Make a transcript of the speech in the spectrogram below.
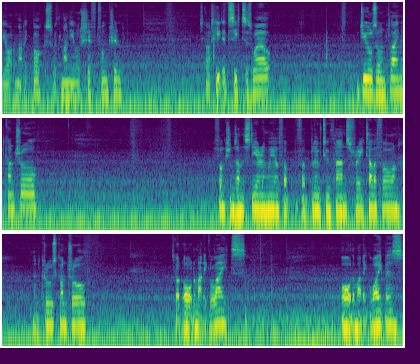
the automatic box with manual shift function. It's got heated seats as well, dual zone climate control, functions on the steering wheel for, for Bluetooth hands-free telephone and cruise control. It's got automatic lights, automatic wipers,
